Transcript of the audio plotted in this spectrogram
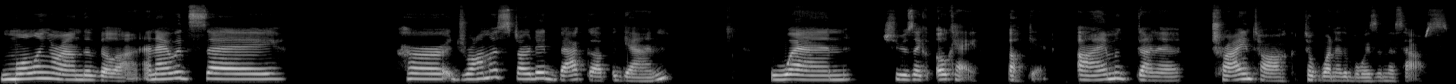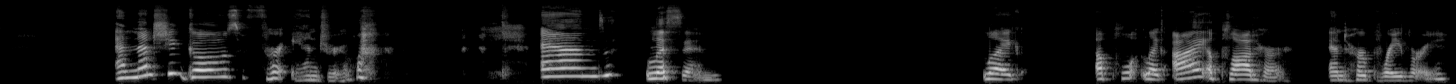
mulling around the villa. And I would say her drama started back up again when she was like, okay, fuck it. I'm gonna try and talk to one of the boys in this house. And then she goes for Andrew. and listen, like, appl- like I applaud her and her bravery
